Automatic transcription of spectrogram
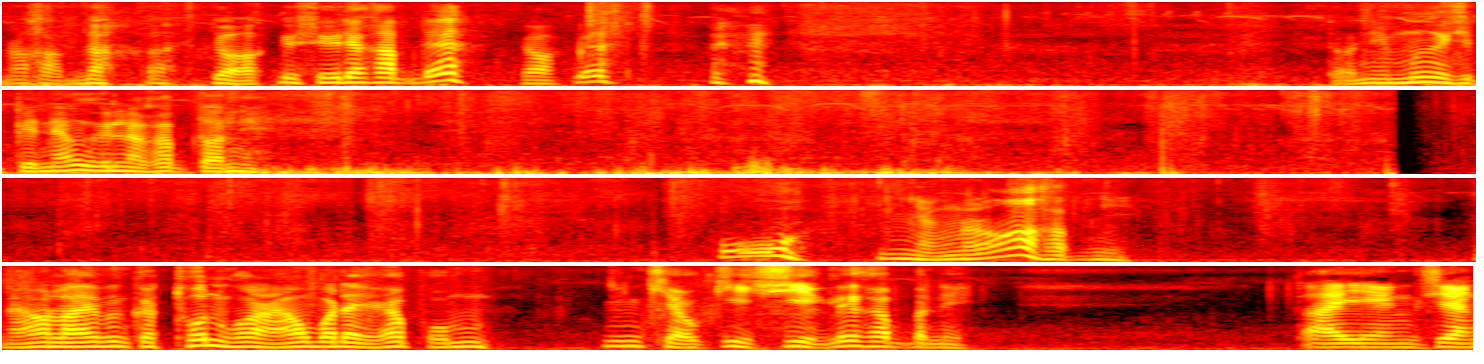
เนาะครับเนาะเออหยอกซื้อนะครับเด้อหยอกเด้อตอนนี้มือสิเป็นแนวอื่นแล้วครับตอนนี้โอ้อย่างเนาะครับนี่หนาวไรเป็นกระทนของหนาวบ่ได้ครับ ผม ยิ่งเขียวกี่ฉีกเลยครับบัดนี้ ตายเองเสียง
